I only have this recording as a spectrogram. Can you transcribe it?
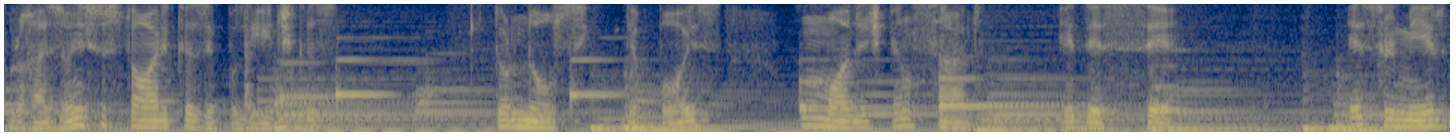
por razões históricas e políticas, tornou-se depois um modo de pensar e de se exprimir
